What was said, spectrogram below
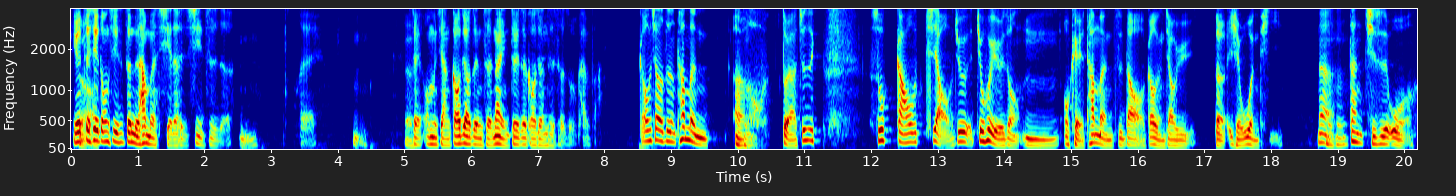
因为这些东西是真的，他们写的很细致的。嗯。对。嗯。对，我们讲高教政策，那你对这高教政策有什么看法？高教政策，他们。呃、嗯，对啊，就是说高教就就会有一种嗯，OK，他们知道高等教育的一些问题，那、嗯、但其实我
